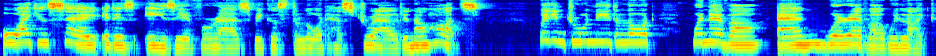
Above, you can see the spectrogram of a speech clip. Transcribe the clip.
Or I can say it is easier for us because the Lord has dwelled in our hearts. We can draw near the Lord whenever and wherever we like.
